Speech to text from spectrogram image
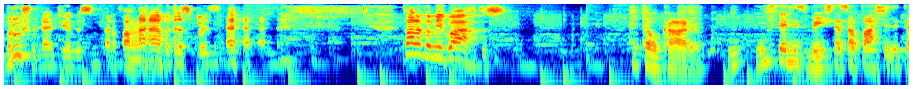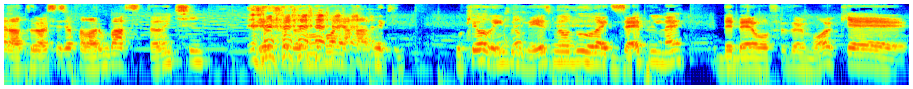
bruxo, né? Digamos assim, para não falar outras coisas. Fala comigo, Arthos. Então, cara, in- infelizmente nessa parte de literatura vocês já falaram bastante. Eu tô dando uma boiada aqui. O que eu lembro mesmo é o do Led Zeppelin, né? The Battle of Evermore, que é,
